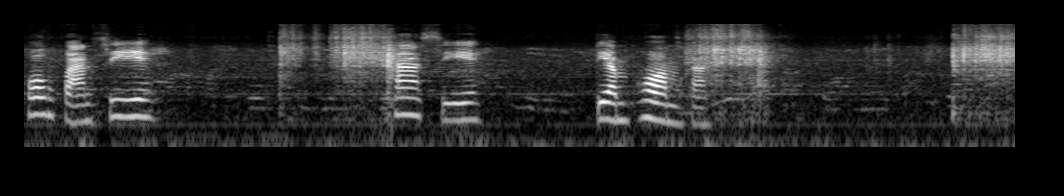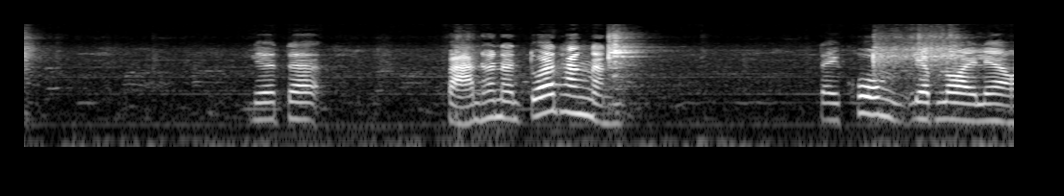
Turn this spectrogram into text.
โค้งฝานซีท่าสี เตรียมพร้อมค่ะเดี๋ยวจะฝานเท่านั้นตัวทางนั้นได้โค้งเรียบร้อยแล้ว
